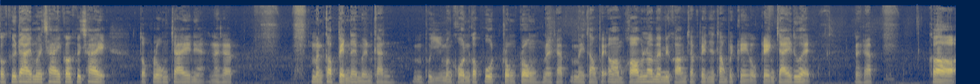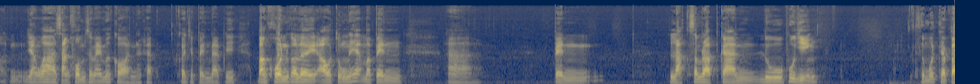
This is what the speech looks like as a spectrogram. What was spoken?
ก็คือได้เมื่อใช่ก็คือใช่ตกลงใจเนี่ยนะครับ มันก็เป็นได้เหมือนกัน ผู้หญิงบางคนก็พูดตรงๆนะครับ ไม่ต้องไปอ้อมค้อมแล้วมันมีความจำเป็นจะต้องไปเกรงอกเกรงใจด้วย นะครับ ก็อย่างว่าสังคมสมัยเมื่อก่อนนะครับ ก็จะเป็นแบบนี้บางคนก็เลยเอาตรงนี้มาเป็นอ่าเป็นหลักสำหรับการดูผู้หญิง สมมุติจะไป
